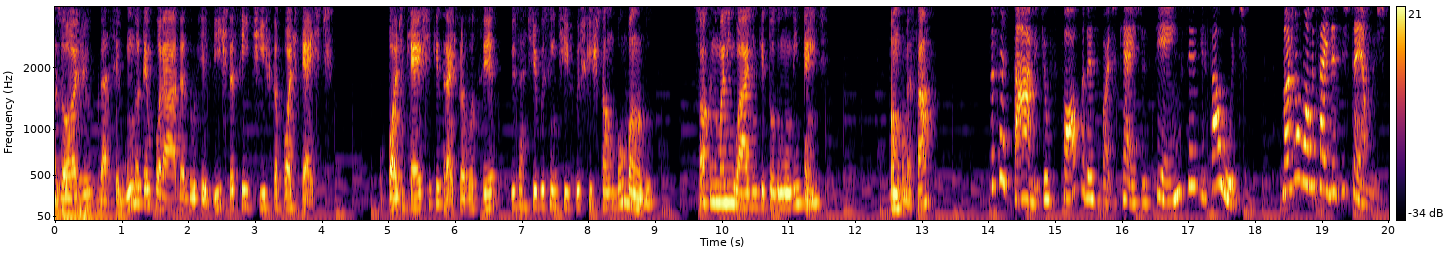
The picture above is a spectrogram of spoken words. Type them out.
episódio da segunda temporada do Revista Científica Podcast. O podcast que traz para você os artigos científicos que estão bombando, só que numa linguagem que todo mundo entende. Vamos começar? Você sabe que o foco desse podcast é ciência e saúde. Nós não vamos sair desses temas,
